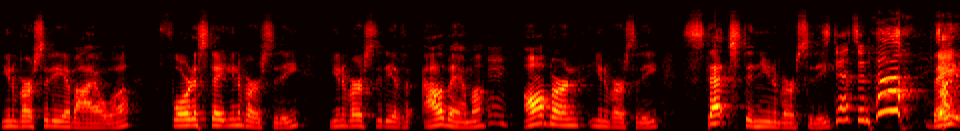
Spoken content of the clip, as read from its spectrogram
University of Iowa, Florida State University, University of Alabama, Auburn University, Stetson University. Stetson. they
